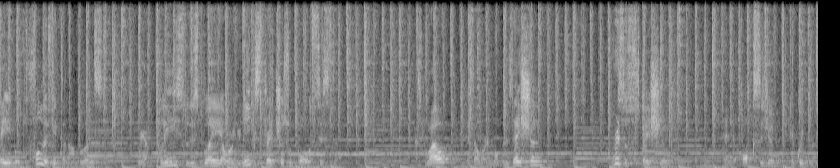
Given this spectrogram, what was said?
able to fully fit an ambulance, pleased to display our unique stretcher support system, as well as our immobilization, resuscitation and oxygen equipment.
